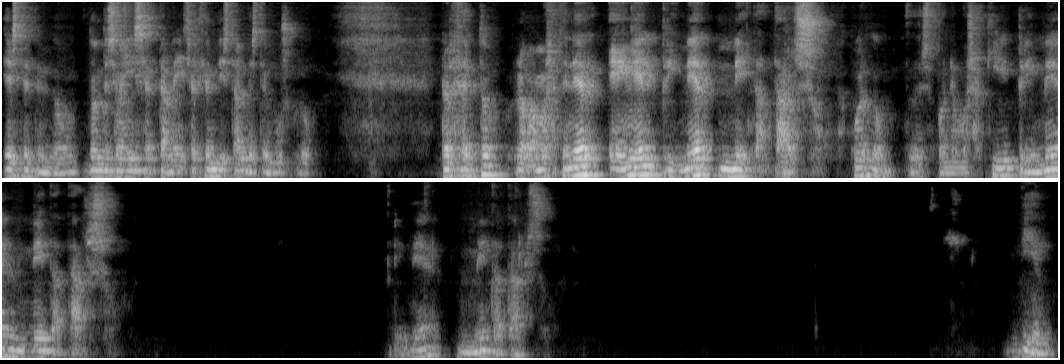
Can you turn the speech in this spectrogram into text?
este tendón, donde se va a insertar la inserción distal de este músculo. Perfecto, lo vamos a tener en el primer metatarso, ¿de acuerdo? Entonces ponemos aquí primer metatarso. Primer metatarso. Bien,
